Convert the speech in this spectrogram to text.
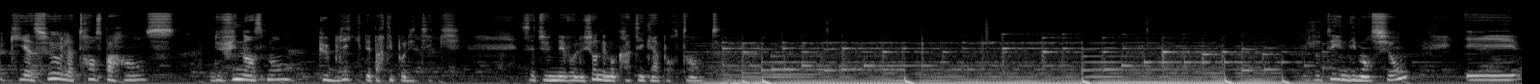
et qui assure la transparence du financement public des partis politiques. C'est une évolution démocratique importante. Ajouter une dimension et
